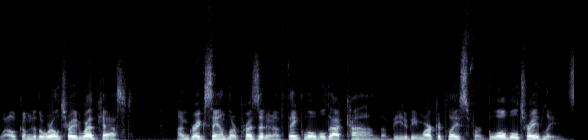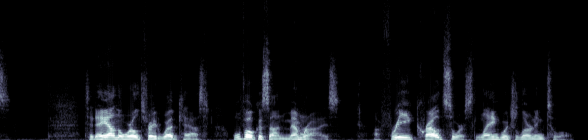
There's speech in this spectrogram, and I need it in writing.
Welcome to the World Trade Webcast. I'm Greg Sandler, president of ThinkGlobal.com, the B2B marketplace for global trade leads. Today on the World Trade Webcast, we'll focus on Memrise, a free crowdsourced language learning tool.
